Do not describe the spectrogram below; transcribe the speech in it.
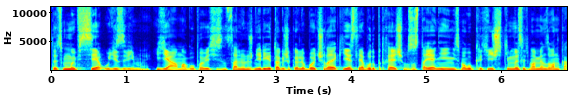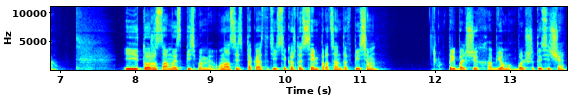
То есть мы все уязвимы. Я могу повести социальную инженерию так же, как и любой человек, если я буду в подходящем состоянии и не смогу критически мыслить в момент звонка. И то же самое с письмами. У нас есть такая статистика, что 7% писем при больших объемах больше тысячи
